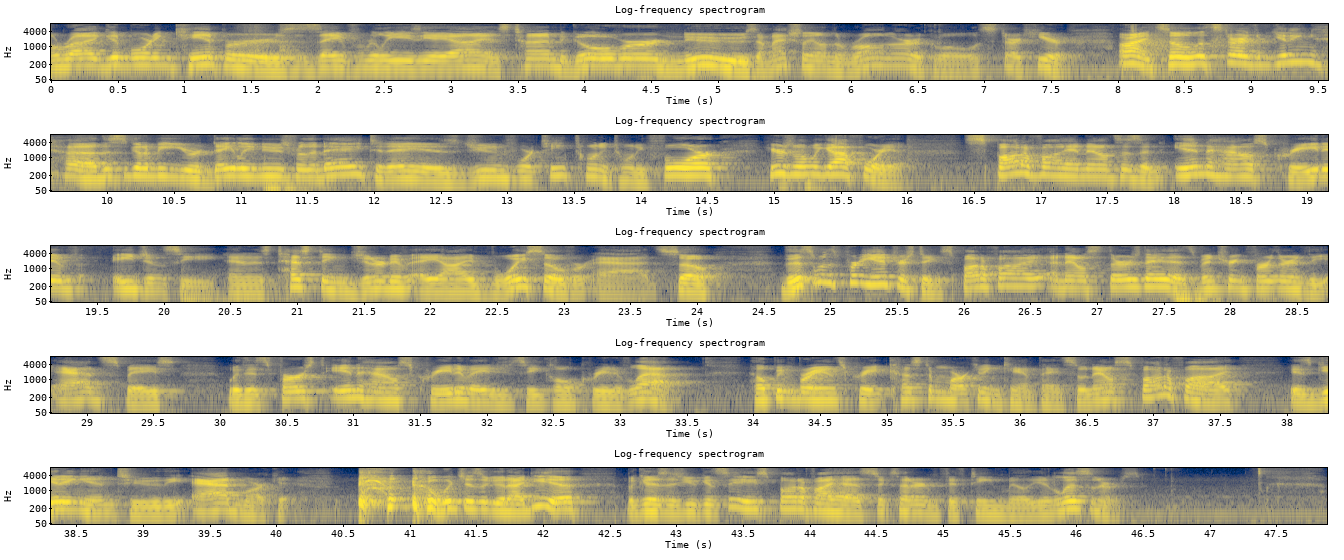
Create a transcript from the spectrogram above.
All right, good morning, campers. This is Abe from Really Easy AI. It's time to go over news. I'm actually on the wrong article. Let's start here. All right, so let's start at the beginning. Uh, this is going to be your daily news for the day. Today is June 14th, 2024. Here's what we got for you. Spotify announces an in house creative agency and is testing generative AI voiceover ads. So, this one's pretty interesting. Spotify announced Thursday that it's venturing further into the ad space with its first in house creative agency called Creative Lab, helping brands create custom marketing campaigns. So now Spotify is getting into the ad market, which is a good idea because as you can see, Spotify has 615 million listeners.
